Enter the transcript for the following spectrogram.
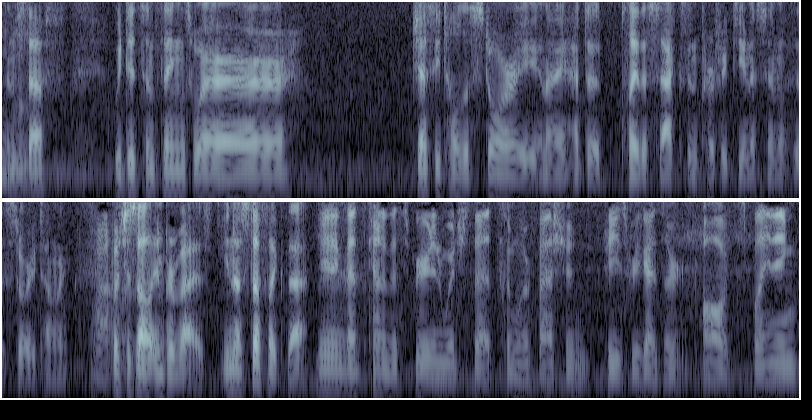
and Mhm. stuff. We did some things where Jesse told a story and I had to play the sax in perfect unison with his storytelling. Wow. But just all improvised. You know, stuff like that. Do you think that's kind of the spirit in which that similar fashion piece where you guys are all explaining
